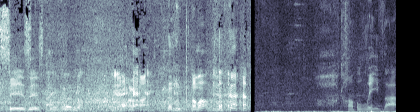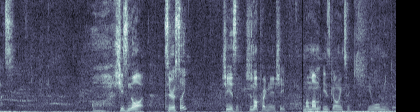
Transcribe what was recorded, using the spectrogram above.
scissors, paper, rock. Yeah. Alright. I'm up. Oh, I can't believe that. Oh, she's not. Seriously? She isn't. She's not pregnant, is she? My mum is going to kill me, dude.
